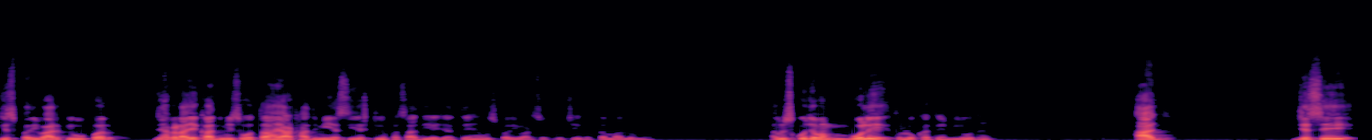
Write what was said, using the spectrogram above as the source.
जिस परिवार के ऊपर झगड़ा एक आदमी से होता है, आठ आदमी एस सी में फंसा दिए जाते हैं, उस परिवार से पूछिएगा, तब मालूम हो अब इसको जब हम बोले तो लोग कहते हैं, विरोध है। आज जैसे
